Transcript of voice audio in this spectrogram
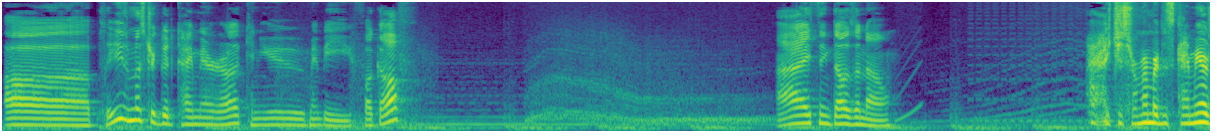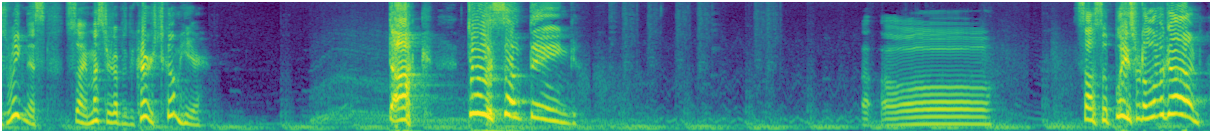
Uh, please, Mr. Good Chimera, can you maybe fuck off? I think that was a no. I just remembered this Chimera's weakness, so I mustered up the courage to come here. Doc! Do something! Uh-oh. Salsa, please, for the love of God!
